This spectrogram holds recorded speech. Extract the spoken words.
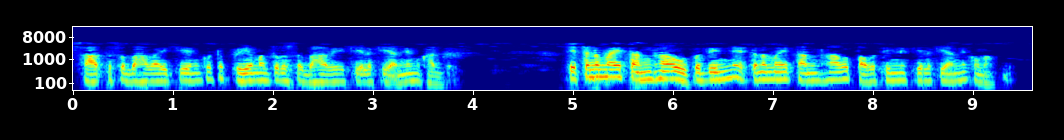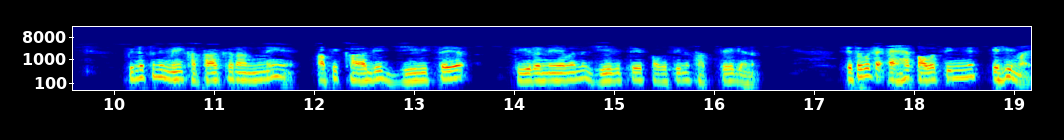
සාත ස්වභාවයි කියනකොට ප්‍රියමතුරු ස්වභාවය කියලා කියන්නේ මොකද්ද? එතනමයි තණ්හාව උපදින්නේ එතනමයි තණ්හාව පවතින්නේ කියලා කියන්නේ කොහොමද? පින්නතුනේ මේ කතා කරන්නේ අපි කාගේ ජීවිතය තීරණය වන ජීවිතයේ පවතින සත්‍යය ගැන. එතකොට ඇහැ පවතින්නේ එහිමයි.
